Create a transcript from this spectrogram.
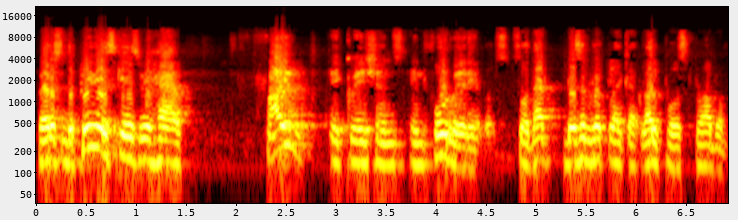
Whereas in the previous case we have five equations in four variables. So that doesn't look like a well-posed problem.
